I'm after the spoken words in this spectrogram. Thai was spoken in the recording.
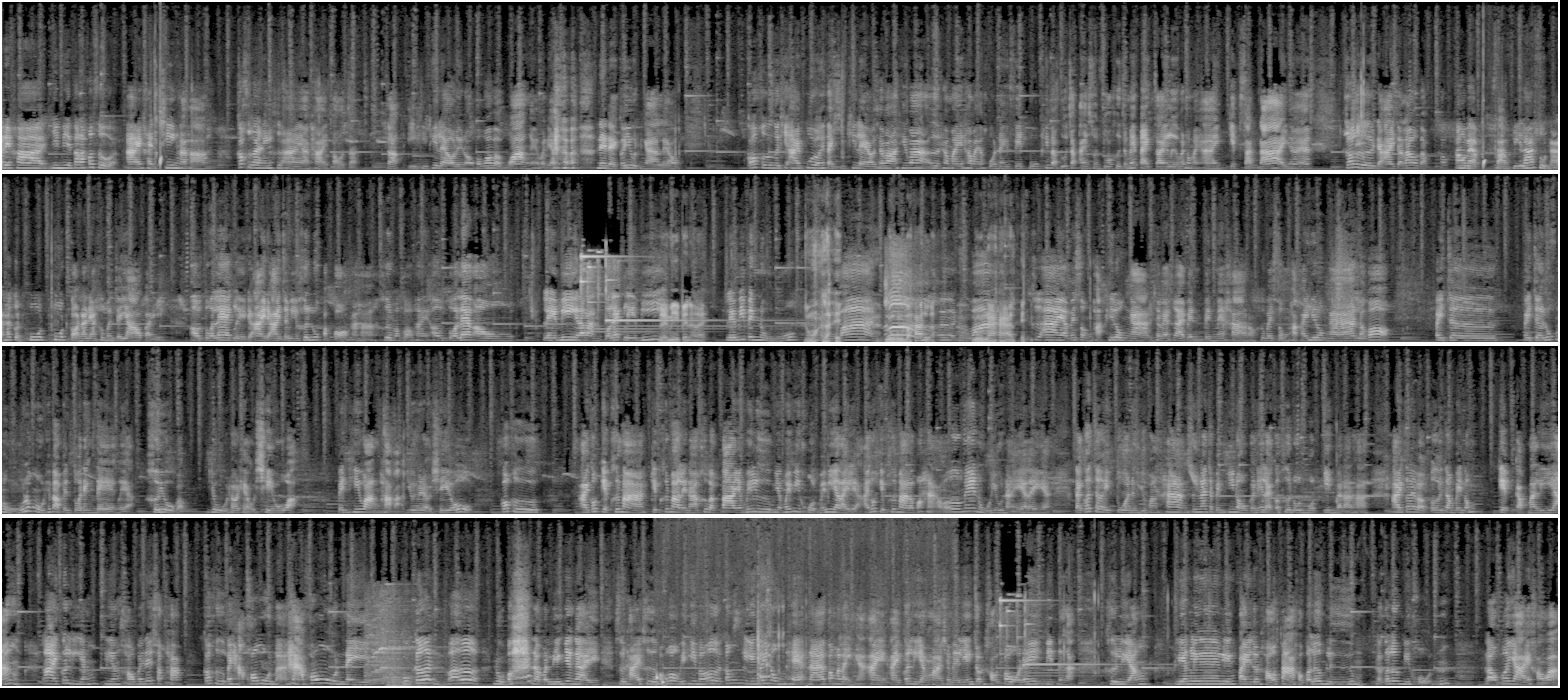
วัสดีค่ะ ยินดีต้อนรับเข้าสู่ i catching นะคะ ก็คืออันนี้คือ i อะถ่ายต่อจากจาก EP ที่แล้วเลยเนาะเพราะว่าแบบว่างไงวันเนี้ยในไหนๆก็หยุดงานแล้ว ก็คือที่ไอพูดไว้ตั้งแต่คลิปที่แล้วใช่ป่ะที่ว่าเออทำไมทำไมคนใน Facebook ที่แบบรู้จักไอส่วนตัวคือจะไม่แปลกใจเลยว่าทำไมไอเก็บสัตว์ได้ใช่ไหมก็คือเดี๋ยวไอจะเล่าแบบเอาแบบ 3 ปีล่าสุดนะ ถ้าเกิดพูดพูดก่อนหน้านี้คือมันจะยาวไป เอาตัวแรกเลยเดี๋ยวไอเดี๋ยวไอจะมีขึ้นรูปประกอบนะคะขึ้นประกอบให้เอาตัวแรกเอาเลมี่แล้วกันตัวแรกเลมี่เลมี่เป็นอะไร เลมี่เป็นหนูหนูอะไรหนูบ้านหนูบ้านเหรอเออหนูหนูบ้าน นาเลย คืออายอะไปส่งผักที่โรงงานใช่ไหมคืออายเป็นเป็นแม่ค้าเนาะคือไปส่งผักให้ที่โรงงาน แล้วก็ไปเจอ ไปเจอลูกหนู ลูกหนูที่แบบเป็นตัวแดงๆเลยอะคืออยู่แบบอยู่แถวแถวๆเชลฟ์อะเป็นที่วางผักอะอยู่แถวแถวๆเชลฟ์ก็คือ ไอก็เก็บขึ้นมา เก็บขึ้นมาเลยนะ คือแบบตายังไม่ลืมยังไม่มีขดไม่มีอะไรเลยไอก็เก็บขึ้นมาแล้วก็หาว่าเออแม่หนูอยู่ไหนอะไรเงี้ยแต่ก็เจออีกตัวหนึ่งอยู่ข้างๆซึ่งน่าจะเป็นพี่น้องกันนี่แหละก็คือโดนมดกินไปแล้วนะคะไอก็เลยแบบเออจำเป็นต้องเก็บกลับมาเลี้ยงแล้วไอก็เลี้ยงเลี้ยงเขาไปได้สักพัก ก็คือไปหาข้อมูลมา หาข้อมูลใน Google ว่าเออหนูบ้านอะมันเลี้ยงยังไง สุดท้ายคือเขาก็บอกวิธีมาว่าเออต้องเลี้ยงด้วยนมแพะนะ ต้องอะไรอย่างเงี้ยไอไอก็เลี้ยงมาใช่ไหมเลี้ยงจนเขาโตได้นิดนึงอะคือเลี้ยงเลี้ยงเลี้ยงเลี้ยงไปจนเขาตาเขาก็เริ่มลืม แล้วก็เริ่มมีขน เราก็ย้ายเขาอะ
